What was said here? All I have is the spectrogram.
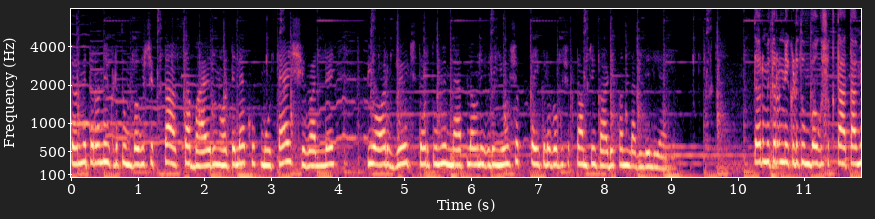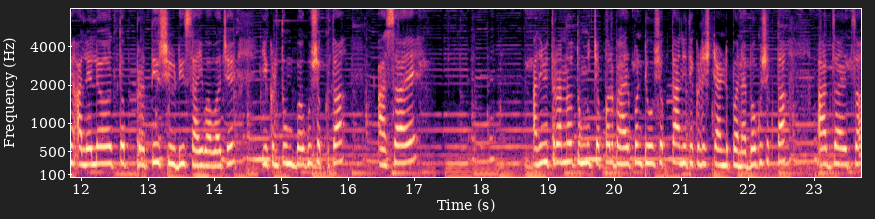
तर मित्रांनो इकडे तुम्ही बघू शकता असा बाहेरून हॉटेल आहे खूप मोठं आहे शिवालय प्युअर व्हेज. तर तुम्ही मॅप लावून इकडे येऊ शकता इकडे बघू शकता आमची गाडी पण लागलेली आहे. तर मित्रांनो इकडे तुम्ही बघू शकता आता आम्ही आलेलं तर प्रति शिर्डी साईबाबाचे. इकडे तुम्ही बघू शकता असं आहे. आणि मित्रांनो तुम्ही चप्पल बाहेर पण ठेवू शकता आणि तिकडे स्टँड पण आहे. बघू शकता आत जायचा.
